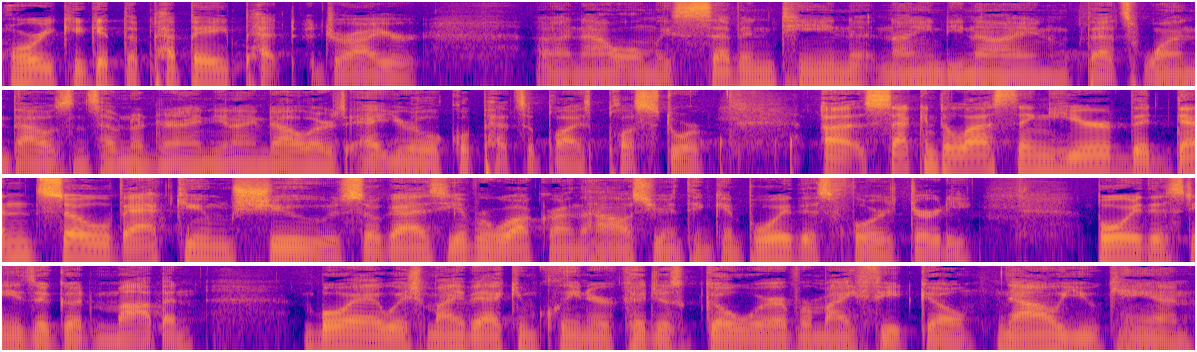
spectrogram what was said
or you could get the Pepe Pet Dryer. Uh, now only seventeen ninety nine. That's one thousand seven hundred ninety nine dollars at your local Pet Supplies Plus store. Uh, second to last thing here, the Denso vacuum shoes. So guys, you ever walk around the house, you're thinking, "Boy, this floor is dirty. Boy, this needs a good mopping." Boy, I wish my vacuum cleaner could just go wherever my feet go. Now you can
